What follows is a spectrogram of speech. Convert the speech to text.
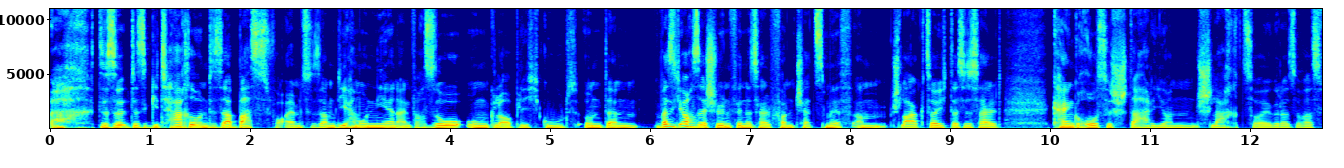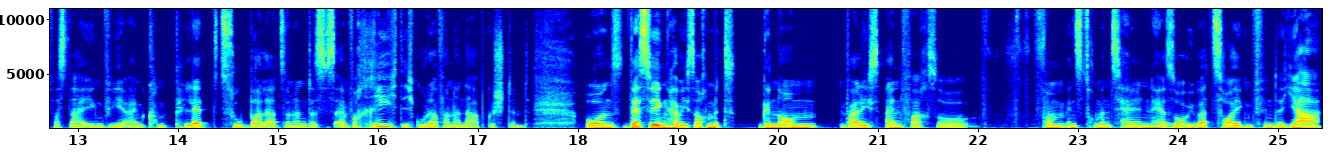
ach, diese, diese Gitarre und dieser Bass vor allem zusammen, die harmonieren einfach so unglaublich gut. Und dann, was ich auch sehr schön finde, ist halt von Chad Smith am Schlagzeug, das ist halt kein großes Stadion-Schlagzeug oder sowas, was da irgendwie einen komplett zuballert, sondern das ist einfach richtig gut aufeinander abgestimmt. Und deswegen habe ich es auch mitgenommen, weil ich es einfach so vom Instrumentellen her so überzeugend finde. Ja,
